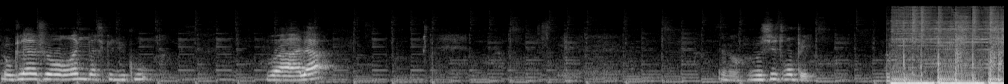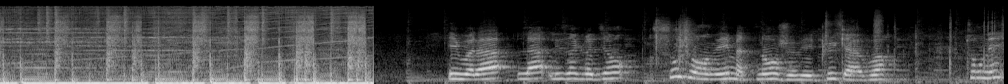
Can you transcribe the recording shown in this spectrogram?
Donc là je règle parce que du coup voilà. Non, je me suis trompée. Et voilà, là les ingrédients sont tournés. Maintenant, je n'ai plus qu'à avoir tourné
